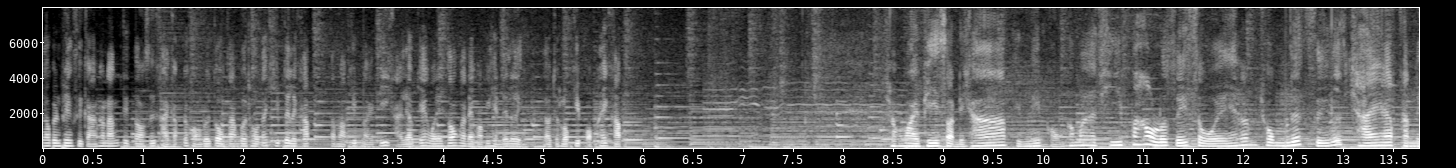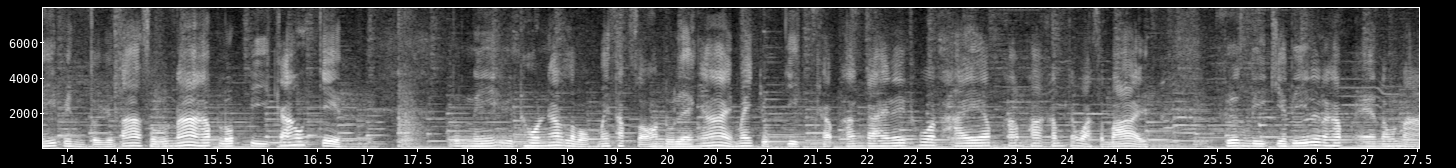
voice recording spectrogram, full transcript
เราเป็นเพียงสื่อกลางเท่านั้นติดต่อซื้อขายกับเจ้าของโดยตรงตามเบอร์โทรใต้คลิปได้เลยครับสำหรับคลิปไหนที่ขายแล้วแจ้งไว้ในช่องแสดงความคิดเห็นได้เลย เราจะลบคลิปออกให้ครับ ช่อง YP สวัสดีครับคลิปนี้ผมก็มาชี้เป้ารถสวยๆให้ท่านชมเลือกซื้อเลือกใช้ครับคันนี้เป็น Toyota s o l u n a ครับรถปี 97 รุ่นนี้อึดทนครับระบบไม่ซับซ้อนดูแลง่าย ไม่จุกจิกครับทางกายได้ทั่วไทยครับข้ามภาคข้ามจังหวัดสบาย เครื่องดีเกียร์ดีด้วยนะครับแอร์หนา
